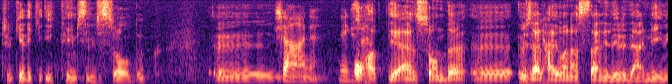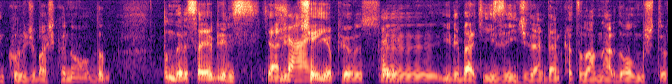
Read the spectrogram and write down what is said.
Türkiye'deki ilk temsilcisi olduk. E, Şahane. Ne güzel. OHAT diye en sonda e, Özel Hayvan Hastaneleri Derneği'nin kurucu başkanı oldum. Bunları sayabiliriz. Yani Şahane. şey yapıyoruz. E, yine belki izleyicilerden katılanlar da olmuştur.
